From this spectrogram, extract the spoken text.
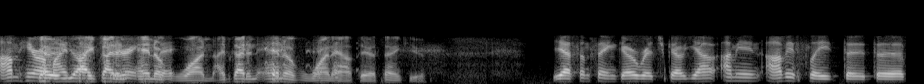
I'm, I'm here on my side. I've got an N of one. I've got an N of one out there. Thank you. Yes, I'm saying go, Rich, go. Yeah, I mean, obviously the the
